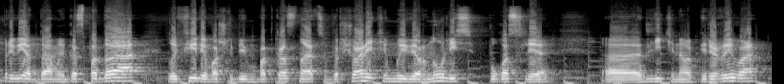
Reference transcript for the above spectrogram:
привет, дамы и господа! В эфире ваш любимый подкаст Nights of Virtuality. Мы вернулись после э, длительного перерыва.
